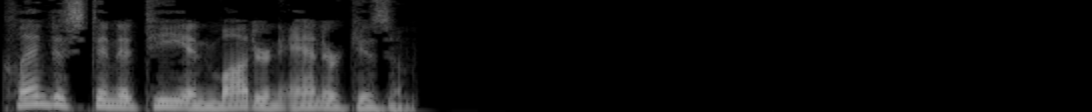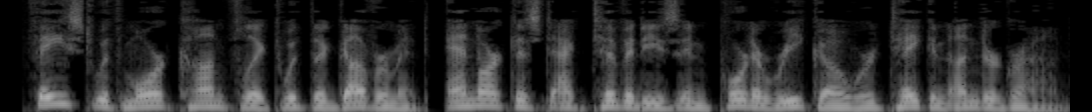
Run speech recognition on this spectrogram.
Clandestinity and modern anarchism. Faced with more conflict with the government, anarchist activities in Puerto Rico were taken underground.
